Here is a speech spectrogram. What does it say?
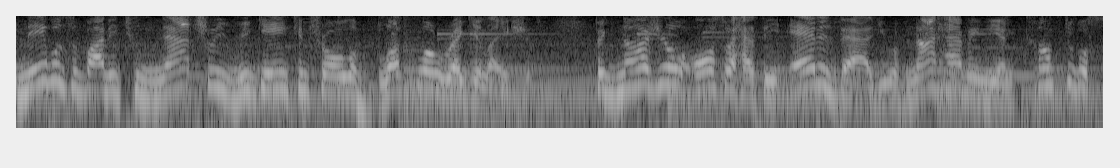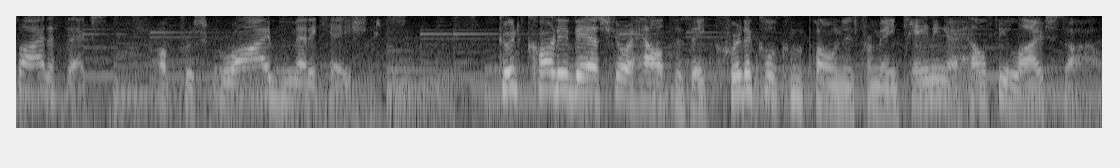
enables the body to naturally regain control of blood flow regulation. Pycnogenol also has the added value of not having the uncomfortable side effects of prescribed medications. Good cardiovascular health is a critical component for maintaining a healthy lifestyle,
